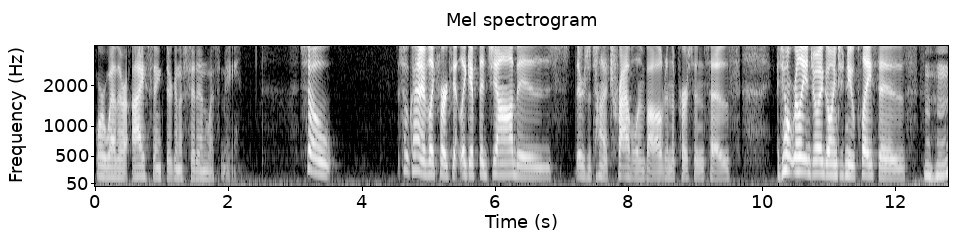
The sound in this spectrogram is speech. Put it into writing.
or whether I think they're going to fit in with me. So so kind of like for example like if the job is there's a ton of travel involved and the person says i don't really enjoy going to new places mm-hmm.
